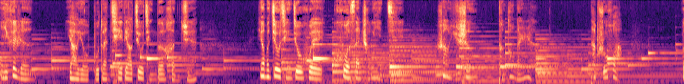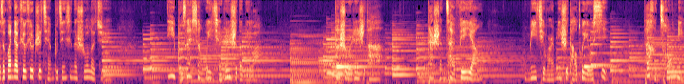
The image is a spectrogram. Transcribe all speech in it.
一个人要有不断切掉旧情的狠绝，要么旧情就会扩散成隐疾，让余生。他不说话，我在关掉 QQ 之前不经心的说了句：“你已不再像我以前认识的你了。”当时我认识他，他神采飞扬，我们一起玩密室逃脱游戏，他很聪明，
